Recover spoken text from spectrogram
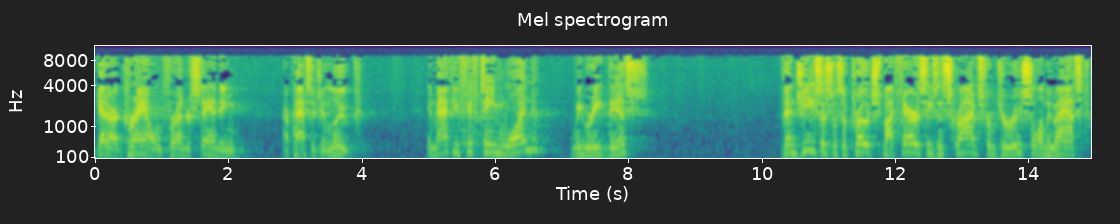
get our ground for understanding our passage in Luke. In Matthew 15, 1, we read this. Then Jesus was approached by Pharisees and scribes from Jerusalem who asked,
